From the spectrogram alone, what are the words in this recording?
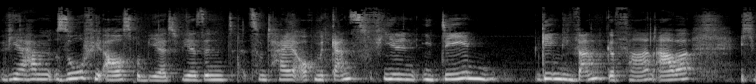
wir haben so viel ausprobiert. Wir sind zum Teil auch mit ganz vielen Ideen gegen die Wand gefahren, aber ich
